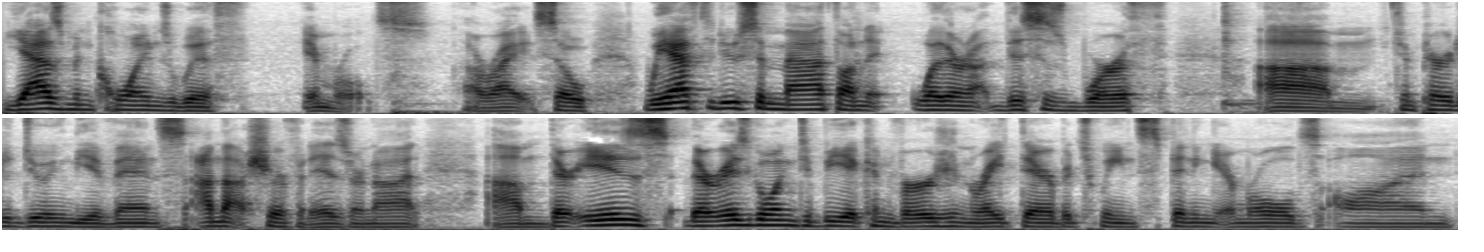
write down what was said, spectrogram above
Yasmine coins with emeralds. All right. So we have to do some math on whether or not this is worth um, compared to doing the events. I'm not sure if it is or not. Um, there is there is going to be a conversion right there between spending emeralds on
